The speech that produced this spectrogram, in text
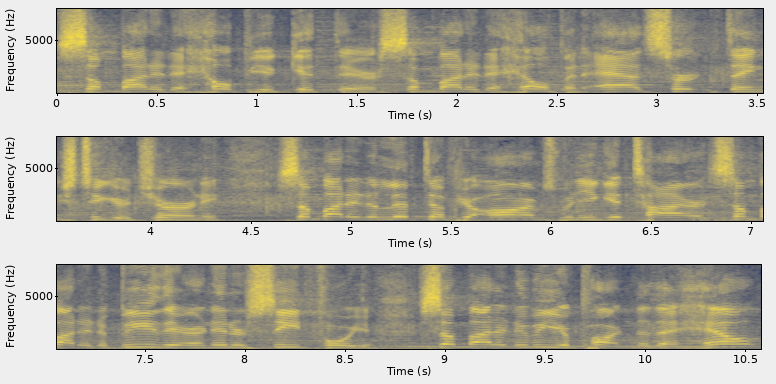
Somebody to help you get there, somebody to help and add certain things to your journey, somebody to lift up your arms when you get tired, somebody to be there and intercede for you, somebody to be your partner. The help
